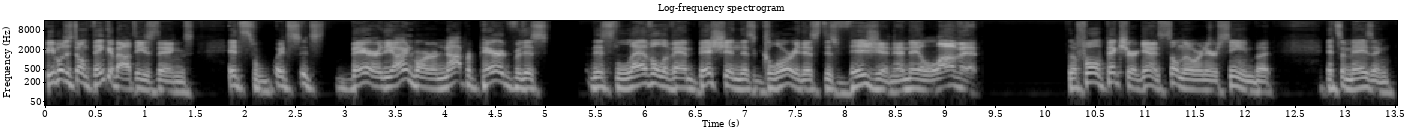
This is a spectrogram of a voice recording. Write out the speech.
people just don't think about these things it's it's it's there the ironborn are not prepared for this this level of ambition, this glory, this this vision, and they love it. The full picture, again, still nowhere near seen, but it's amazing.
